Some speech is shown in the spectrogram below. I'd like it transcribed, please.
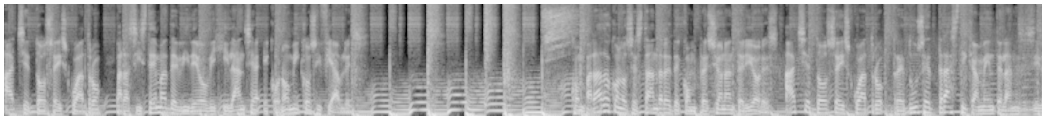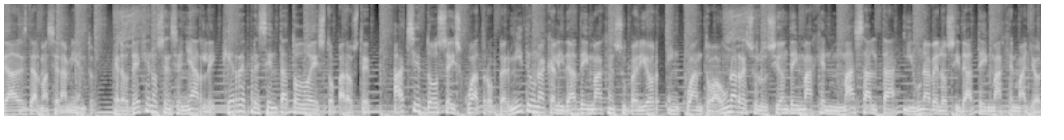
H264 para sistemas de videovigilancia económicos y fiables. Comparado con los estándares de compresión anteriores, H264 reduce drásticamente las necesidades de almacenamiento. Pero déjenos enseñarle qué representa todo esto para usted. H264 permite una calidad de imagen superior en cuanto a una resolución de imagen más alta y una velocidad de imagen mayor.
